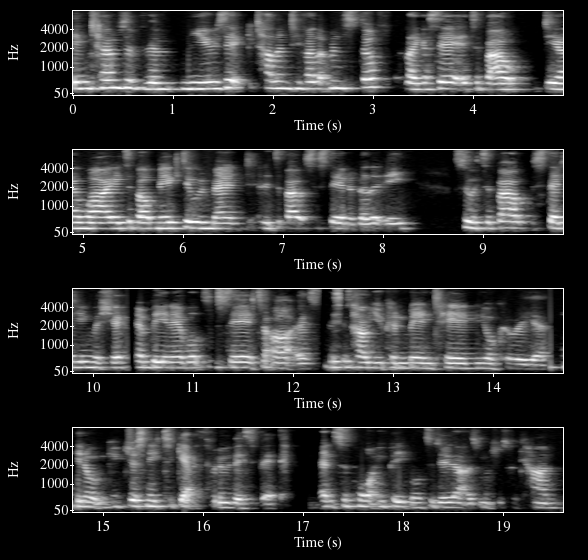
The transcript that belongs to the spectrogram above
in terms of the music talent development stuff, like I say, it's about DIY, it's about make, do, and mend, and it's about sustainability. So it's about steadying the ship and being able to say to artists, this is how you can maintain your career. You know, you just need to get through this bit and supporting people to do that as much as we can.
